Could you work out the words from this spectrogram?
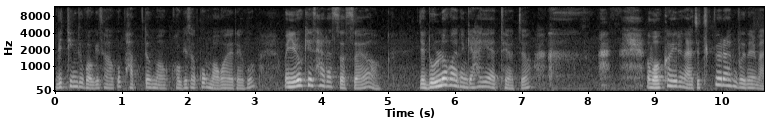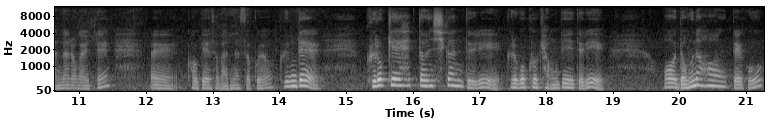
미팅도 거기서 하고 밥도 뭐 거기서 꼭 먹어야 되고 뭐 이렇게 살았었어요. 이제 놀러 가는 게 하얏트였죠. 워커힐은 아주 특별한 분을 만나러 갈때 예, 거기에서 만났었고요. 근데 그렇게 했던 시간들이 그리고 그 경비들이 어, 너무나 허황되고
